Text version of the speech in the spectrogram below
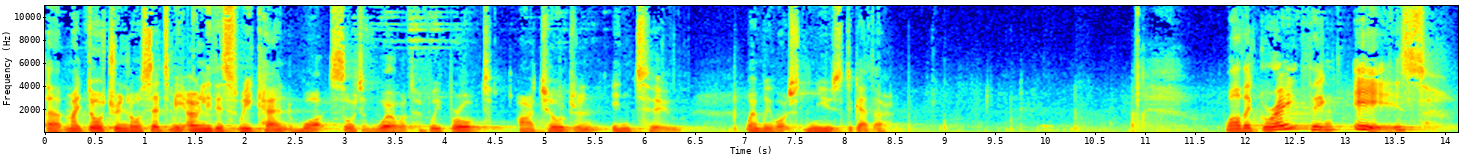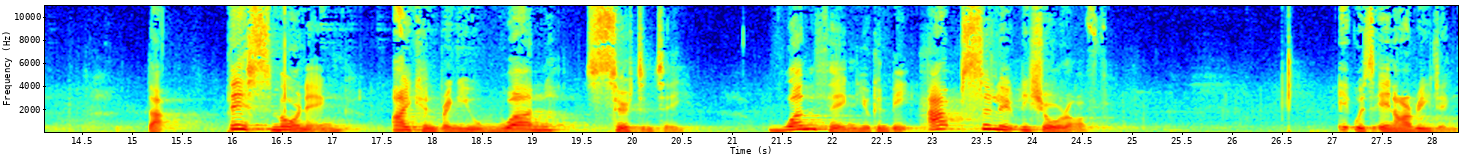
uh, my daughter in law said to me only this weekend, What sort of world have we brought our children into when we watch the news together? Well, the great thing is that this morning I can bring you one certainty, one thing you can be absolutely sure of. It was in our reading.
